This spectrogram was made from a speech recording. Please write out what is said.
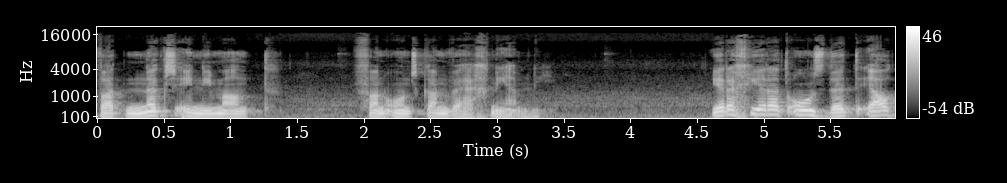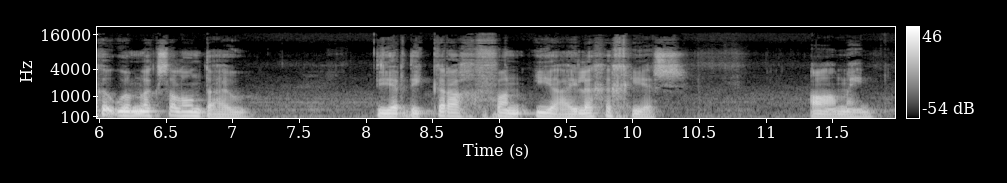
wat niks en niemand van ons kan wegneem nie. Here gee dat ons dit elke oomblik sal onthou deur die krag van u Heilige Gees. Amen.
